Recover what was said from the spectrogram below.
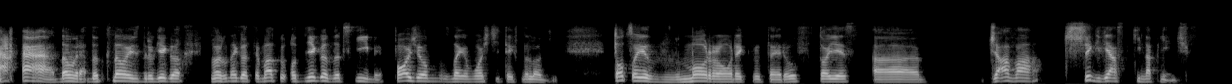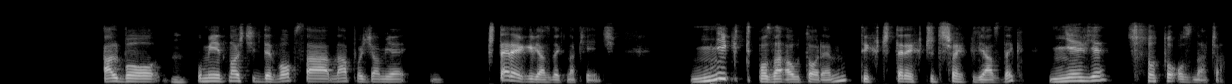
E, haha, dobra, dotknąłeś drugiego ważnego tematu, od niego zacznijmy. Poziom znajomości technologii. To, co jest zmorą rekruterów, to jest uh, Java trzy gwiazdki na pięć. Albo hmm. umiejętności DevOpsa na poziomie czterech gwiazdek na pięć. Nikt poza autorem tych czterech czy trzech gwiazdek nie wie, co to oznacza.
